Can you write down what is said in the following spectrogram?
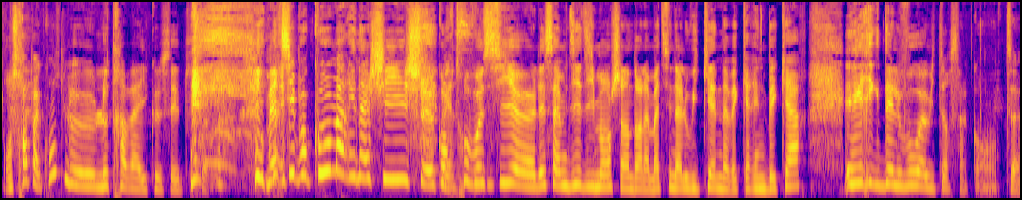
on se rend pas compte le, le travail que c'est tout ça. Merci beaucoup Marina Chiche qu'on retrouve aussi euh, les samedis et dimanches hein, dans la matinale week-end avec Karine Bécard et Eric Delvaux à 8h50.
